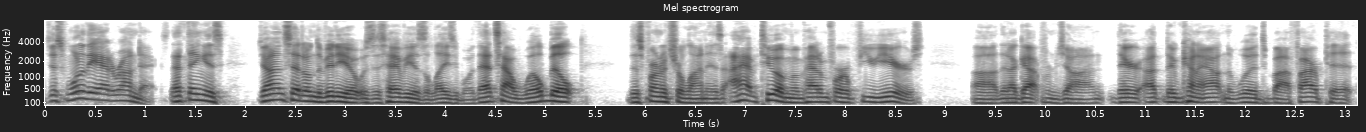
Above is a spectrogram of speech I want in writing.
Just one of the Adirondacks. That thing is. John said on the video it was as heavy as a La-Z-Boy. That's how well built this furniture line is. I have two of them. I've had them for a few years uh, that I got from John. They're uh, they're kind of out in the woods by a fire pit,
